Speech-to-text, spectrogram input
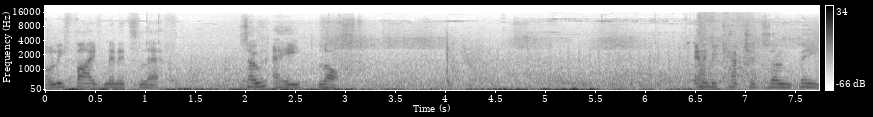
Only five minutes left. Zone A lost. Enemy captured Zone B.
